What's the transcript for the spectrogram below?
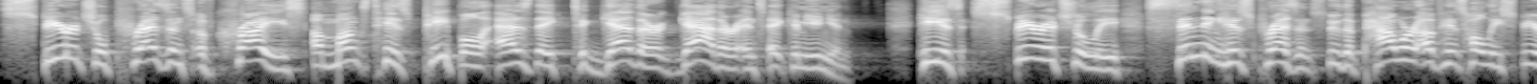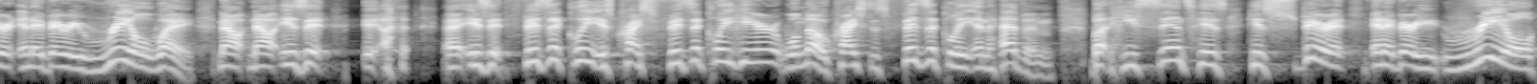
spiritual presence of Christ amongst his people as they together gather and take communion. He is spiritually sending his presence through the power of his Holy Spirit in a very real way. Now, now is it uh, it physically is Christ physically here? Well, no, Christ is physically in heaven, but he sends his his spirit in a very real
